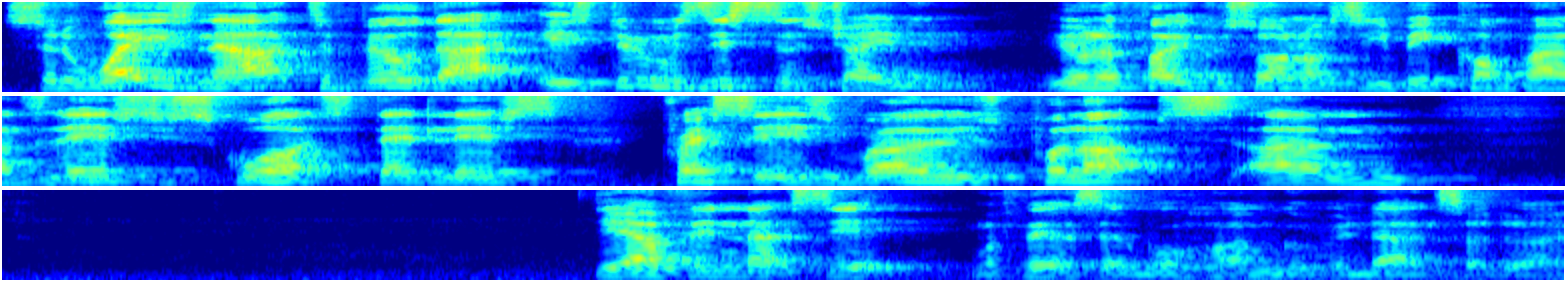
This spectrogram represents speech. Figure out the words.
So the ways now to build that is doing resistance training. You're going to focus on obviously your big compounds lifts, your squats, deadlifts, presses, rows, pull-ups. Um, yeah, I think that's it. I think I said, well, I haven't got it written down, so I don't know.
